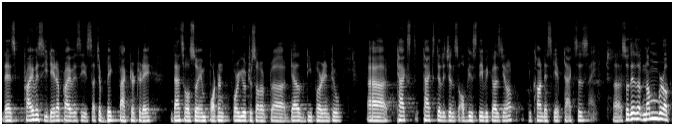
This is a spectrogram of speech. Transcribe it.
there's privacy. Data privacy is such a big factor today that's also important for you to sort of uh, delve deeper into uh, tax tax diligence, obviously, because you know you can't escape taxes. Right. Uh, so there's a number of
